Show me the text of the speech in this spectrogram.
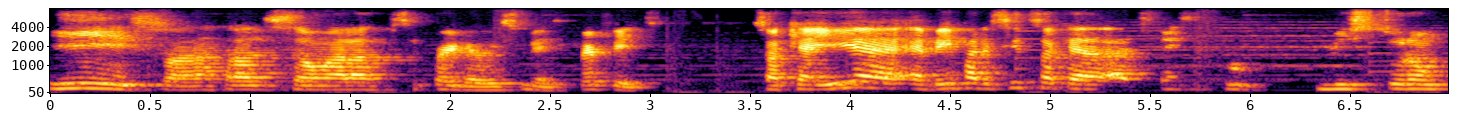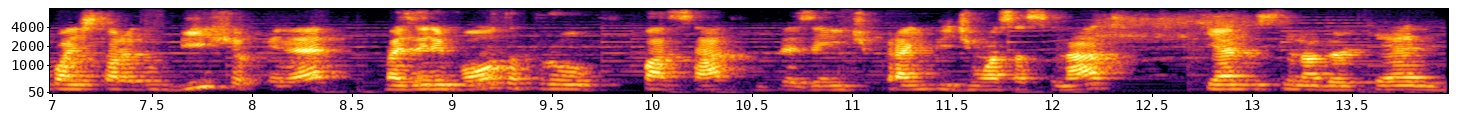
Isso, a tradução ela se perdeu, isso mesmo, perfeito. Só que aí é, é bem parecido, só que a, a diferença é que misturam com a história do Bishop, né? Mas ele volta pro passado, pro presente, para impedir um assassinato, que é do senador Kelly,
